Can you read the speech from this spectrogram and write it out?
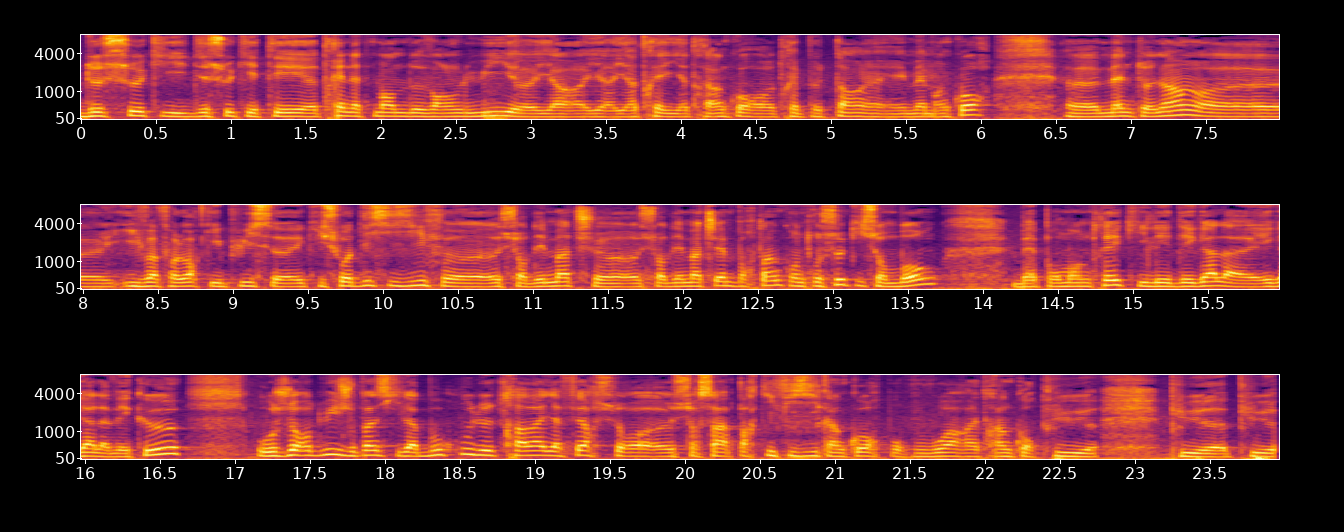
de ceux qui, de ceux qui étaient très nettement devant lui. il y a, très, encore très peu de temps et même encore. maintenant euh, il va falloir qu'il puisse, euh, qu'il soit décisif euh, sur des matchs, sur des matchs importants contre ceux qui sont bons, ben, pour montrer qu'il est d'égal à égal avec eux. Aujourd'hui, je pense qu'il a beaucoup de travail à faire sur sur sa partie physique encore pour pouvoir être encore plus plus plus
